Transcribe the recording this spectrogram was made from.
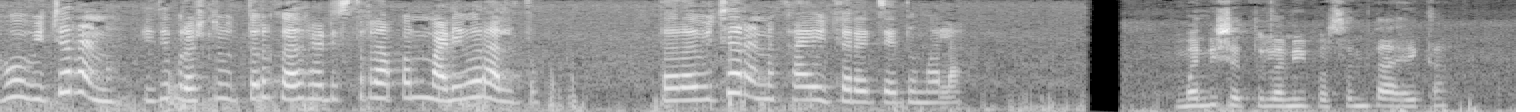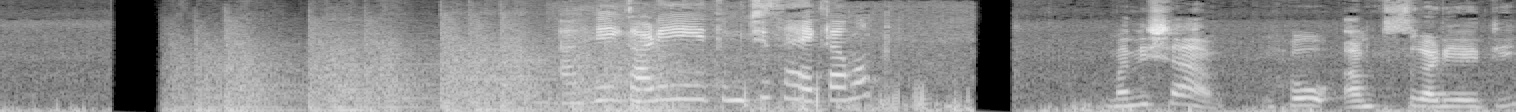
हो विचारा ना. तिथे प्रश्न उत्तर करायसाठीच तर आपण माडीवर आलतो. तर विचारा ना काय विचारायचं आहे तुम्हाला? मनीषा तुला मी पसंत आहे का? ही गाडी तुमचीच आहे का मग? मनीषा हो आमचीच गाडी आहे ती.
